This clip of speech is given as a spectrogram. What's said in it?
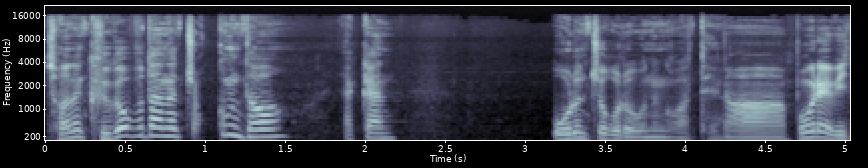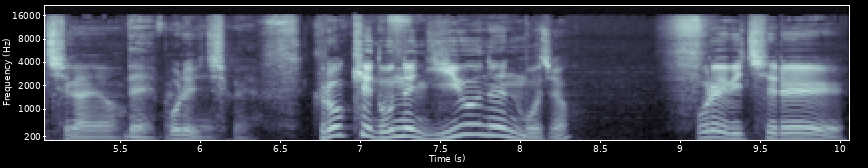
저는 그거보다는 조금 더 약간 오른쪽으로 오는 것 같아요. 아 볼의 위치가요. 네, 볼의 네. 위치가요. 그렇게 놓는 이유는 뭐죠? 볼의 위치를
